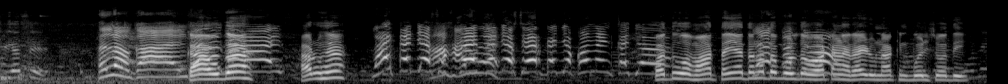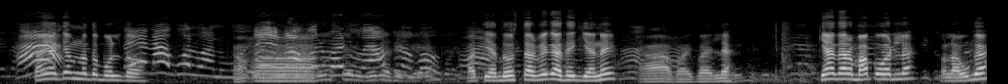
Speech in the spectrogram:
છે છે. હેલો ગાઈસ કા ઉગા? સારું હે? લાઈક કરજો સબસ્ક્રાઇબ કરજો શેર કરજો કમેન્ટ કરજો. પતું વાત તૈયા તો નતો બોલતો વટાણે રાયડું નાખીને બોલશો હતી તૈયા કેમ નતો બોલતો? હા, એ ના બોલવાનું આપણો બહુ અત્યારે દોસ્તાર ભેગા થઈ ગયા નહીં? હા. ભાઈ ભાઈ લે. ક્યાં તારો બાપો એટલે? ઓલા ઉગા?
